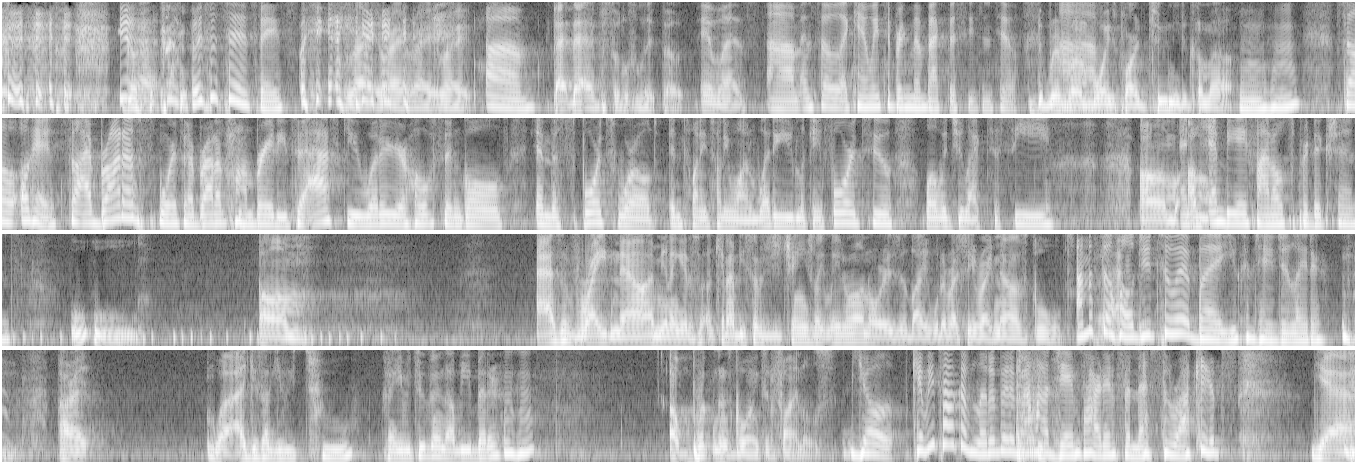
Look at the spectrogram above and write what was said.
yeah, this is to his face. Right, right, right, right. Um, that that episode was lit though. it was, um, and so I can't wait to bring them back this season too. The River Um, Run Boys Part Two need to come out. Hmm. So, okay, so I brought up sports, I brought up Tom Brady to ask you what are your hopes and goals in the sports world in 2021? What are you looking forward to? What would you like to see? Um, Any I'm NBA finals predictions? ooh. Um, as of right now, I mean, I guess can I be subject to change like later on, or is it like whatever I say right now is gold? I'm gonna still hold it. you to it, but you can change it later. All right. Well, I guess I'll give you two. Can I give you two then? That'll be better. Mm-hmm. Oh, Brooklyn's going to the finals. Yo, can we talk a little bit about how James Harden finessed the Rockets? Yeah,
